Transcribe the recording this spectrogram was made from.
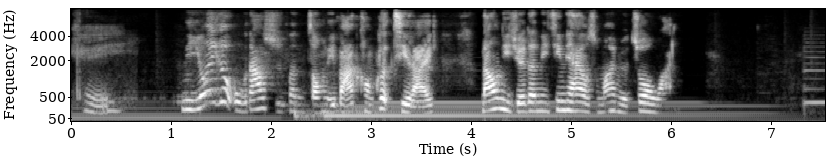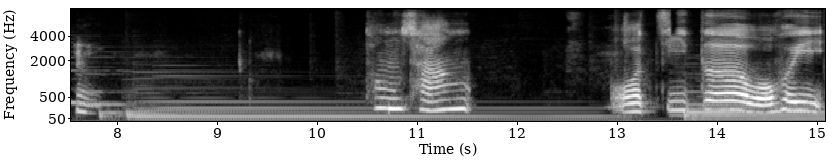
，OK，你用一个五到十分钟，你把它 conclude 起来，然后你觉得你今天还有什么还没有做完？嗯，通常我记得我会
